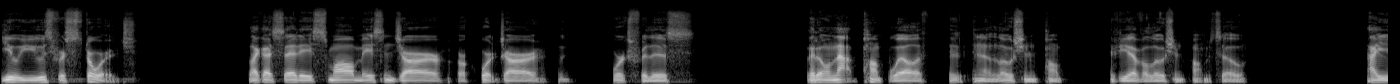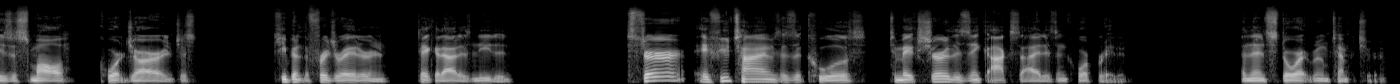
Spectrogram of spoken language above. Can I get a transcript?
you use for storage. Like I said, a small mason jar or quart jar works for this. But it'll not pump well if, in a lotion pump if you have a lotion pump. So I use a small quart jar and just keep it in the refrigerator and take it out as needed. Stir a few times as it cools to make sure the zinc oxide is incorporated, and then store at room temperature.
